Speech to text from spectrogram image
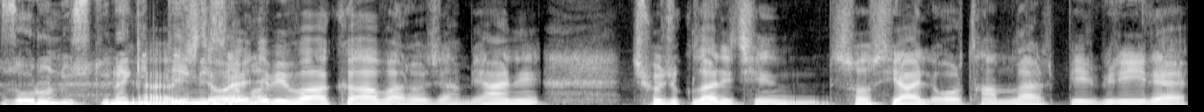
Zorun üstüne gittiğimiz işte zaman. Öyle bir vaka var hocam. Yani çocuklar için sosyal ortamlar birbiriyle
